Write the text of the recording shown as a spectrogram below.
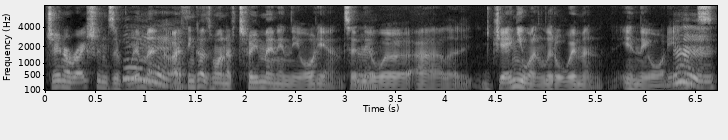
generations of women. Yeah. Hmm. I think I was one of two men in the audience, and there were uh, genuine little women in the audience, Hmm.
